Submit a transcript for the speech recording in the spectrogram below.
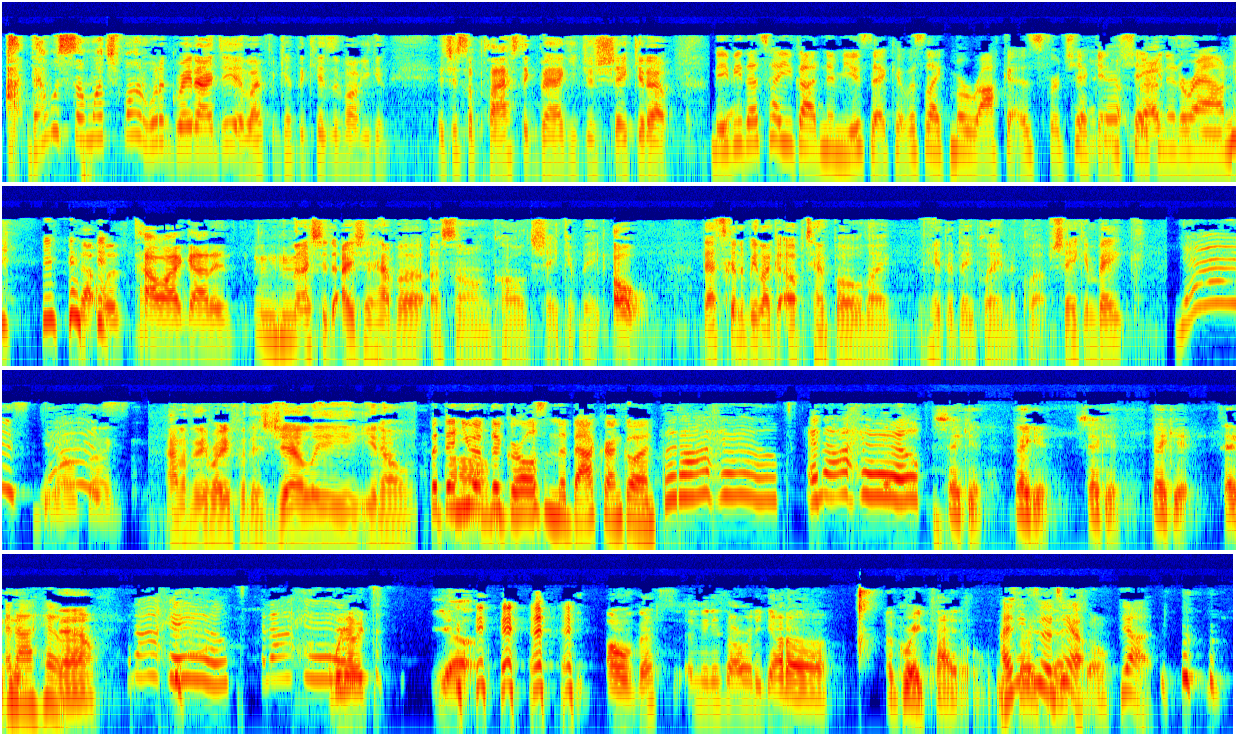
I, that was so much fun. What a great idea. Like forget the kids involved. You can it's just a plastic bag, you just shake it up. Maybe that's how you got into music. It was like maracas for chicken, Yeah, shaking it around. That was how I got it. Mhm, I should I should have a, a song called Shake and Bake. Oh, that's gonna be like an up tempo like hit that they play in the club. Shake and bake. yes, yes. know, it's like I don't think they're ready for this jelly, you know. but then you have Um, the girls in the background going, but I helped, and I helped, Shake it, bake it, shake it, bake it, shake and it. I helped, Now and I helped, and I helped. we're gonna, yeah. oh, that's. I mean, it's already got a a great title. I think so Start too. there,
